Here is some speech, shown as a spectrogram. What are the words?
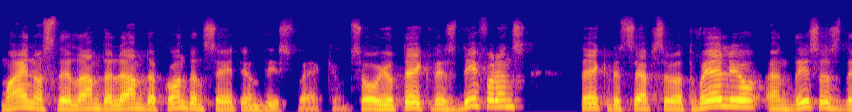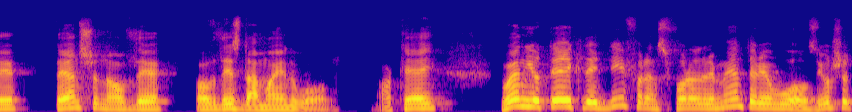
minus the lambda lambda condensate in this vacuum. So you take this difference, take this absolute value, and this is the tension of the of this domain wall. Okay. When you take the difference for elementary walls, you should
